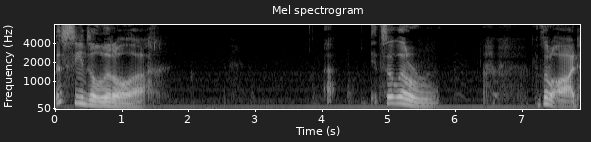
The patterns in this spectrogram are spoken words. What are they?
this scene's a little. Uh, it's a little. It's a little odd.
